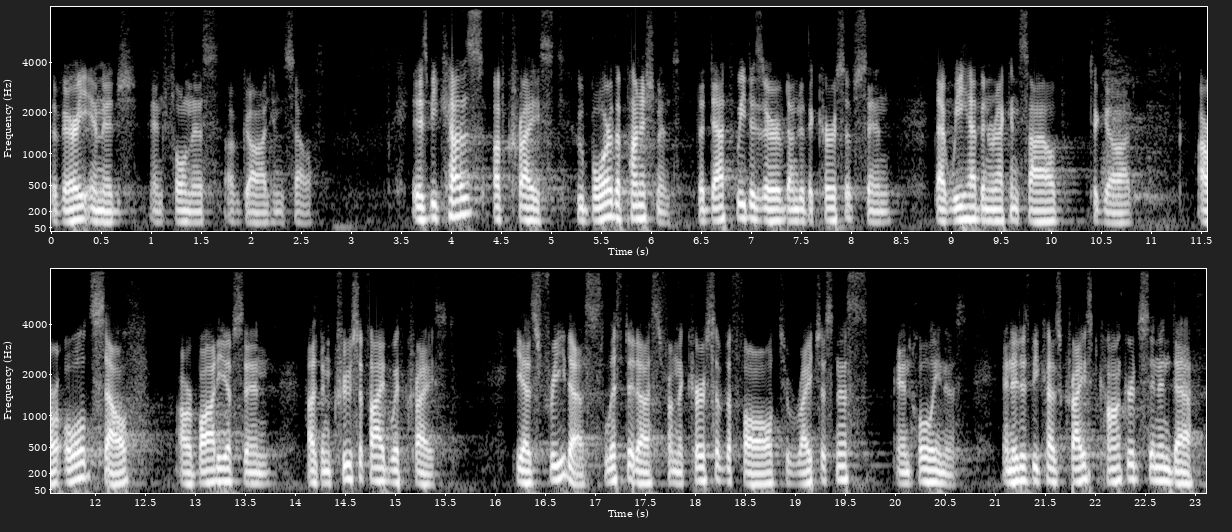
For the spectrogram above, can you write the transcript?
the very image and fullness of God himself. It is because of Christ, who bore the punishment, the death we deserved under the curse of sin, that we have been reconciled to God. Our old self, our body of sin, has been crucified with Christ. He has freed us, lifted us from the curse of the fall to righteousness and holiness. And it is because Christ conquered sin and death,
